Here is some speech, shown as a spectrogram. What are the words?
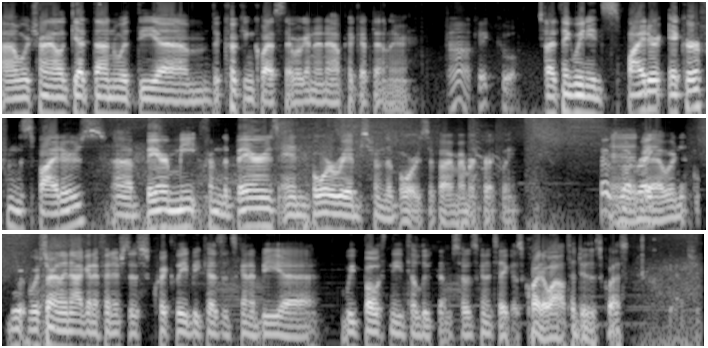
Uh, we're trying to get done with the um, the cooking quest that we're gonna now pick up down there. Oh, okay, cool. So I think we need spider ichor from the spiders, uh, bear meat from the bears, and boar ribs from the boars, if I remember correctly. Sounds and about right. uh, we're, we're certainly not going to finish this quickly because it's going to be uh, we both need to loot them, so it's going to take us quite a while to do this quest. Gotcha.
